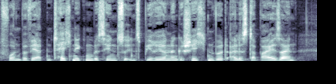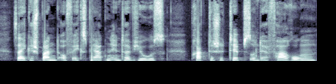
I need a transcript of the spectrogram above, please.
Von bewährten Techniken bis hin zu inspirierenden Geschichten wird alles dabei sein. Sei gespannt auf Experteninterviews, praktische Tipps und Erfahrungen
